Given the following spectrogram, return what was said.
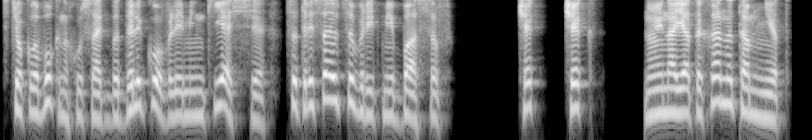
Стекла в окнах усадьбы далеко в Леминкьяссе сотрясаются в ритме басов. Чек, чек. Но и Наята Хана там нет.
